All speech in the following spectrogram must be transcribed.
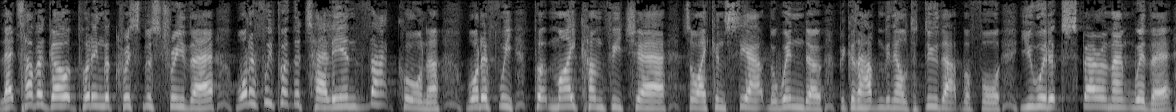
Let's have a go at putting the Christmas tree there. What if we put the telly in that corner? What if we put my comfy chair so I can see out the window because I haven't been able to do that before? You would experiment with it.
